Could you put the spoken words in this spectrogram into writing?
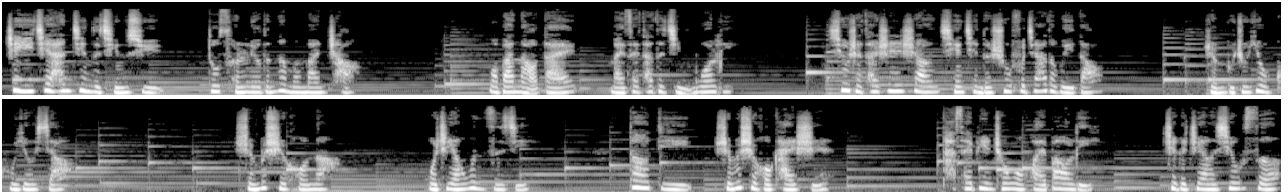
这一切安静的情绪都存留的那么漫长。我把脑袋埋在他的颈窝里，嗅着他身上浅浅的舒肤佳的味道，忍不住又哭又笑。什么时候呢？我这样问自己。到底什么时候开始，她才变成我怀抱里这个这样羞涩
